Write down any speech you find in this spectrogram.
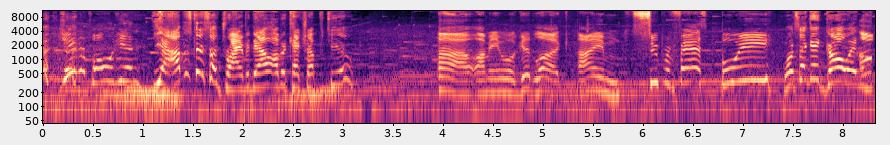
again? Did you hit a pole again? Yeah, I'm just gonna start driving now. I'm gonna catch up to you. Uh, I mean, well, good luck. I am super fast, boy. Once I get going. Oh.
